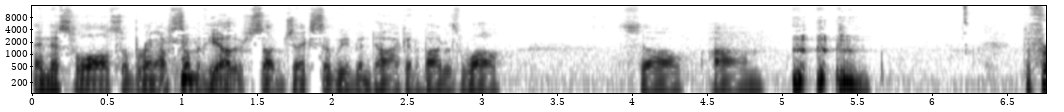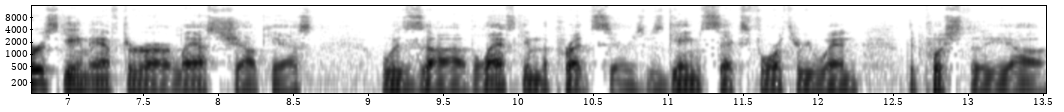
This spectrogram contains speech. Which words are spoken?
and this will also bring up some of the other subjects that we've been talking about as well. So, um, the first game after our last shoutcast was uh, the last game of the Pred series. It was Game Six, four three win that pushed the uh,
